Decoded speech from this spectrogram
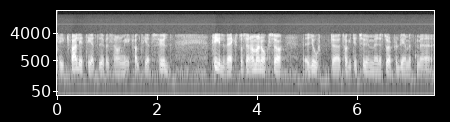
till kvalitet, det vill säga en mer kvalitetsfylld tillväxt. Och sen har man också eh, gjort, tagit itu med det stora problemet med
